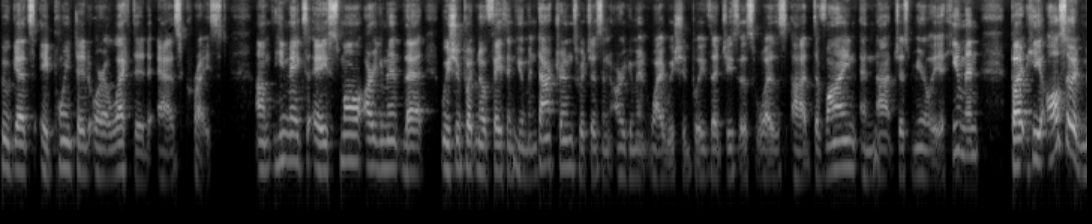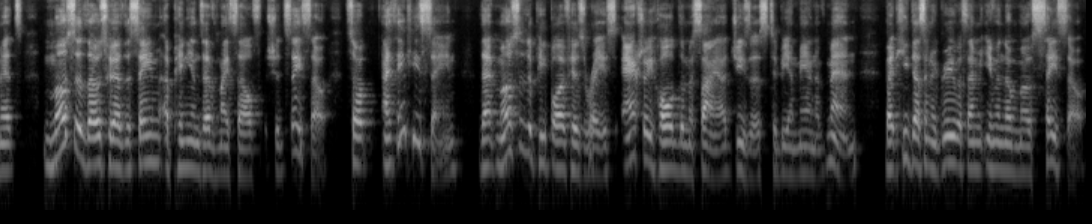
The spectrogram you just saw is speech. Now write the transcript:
who gets appointed or elected as Christ. Um, he makes a small argument that we should put no faith in human doctrines, which is an argument why we should believe that Jesus was uh, divine and not just merely a human. But he also admits most of those who have the same opinions of myself should say so. So I think he's saying that most of the people of his race actually hold the Messiah, Jesus, to be a man of men, but he doesn't agree with them, even though most say so.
